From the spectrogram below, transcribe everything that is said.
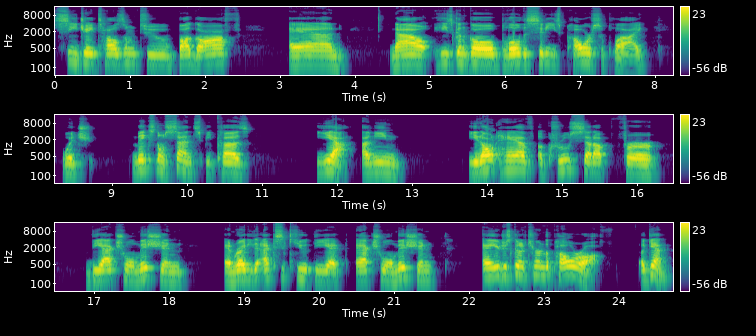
CJ tells them to bug off, and now he's going to go blow the city's power supply, which makes no sense because, yeah, I mean, you don't have a crew set up for the actual mission and ready to execute the actual mission, and you're just going to turn the power off. Again,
